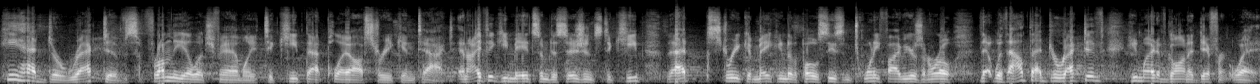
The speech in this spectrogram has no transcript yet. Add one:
He had directives from the Ilitch family to keep that playoff streak intact, and I think he made some decisions to keep that streak of making to the postseason 25 years in a row. That without that directive, he might have gone a different way.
